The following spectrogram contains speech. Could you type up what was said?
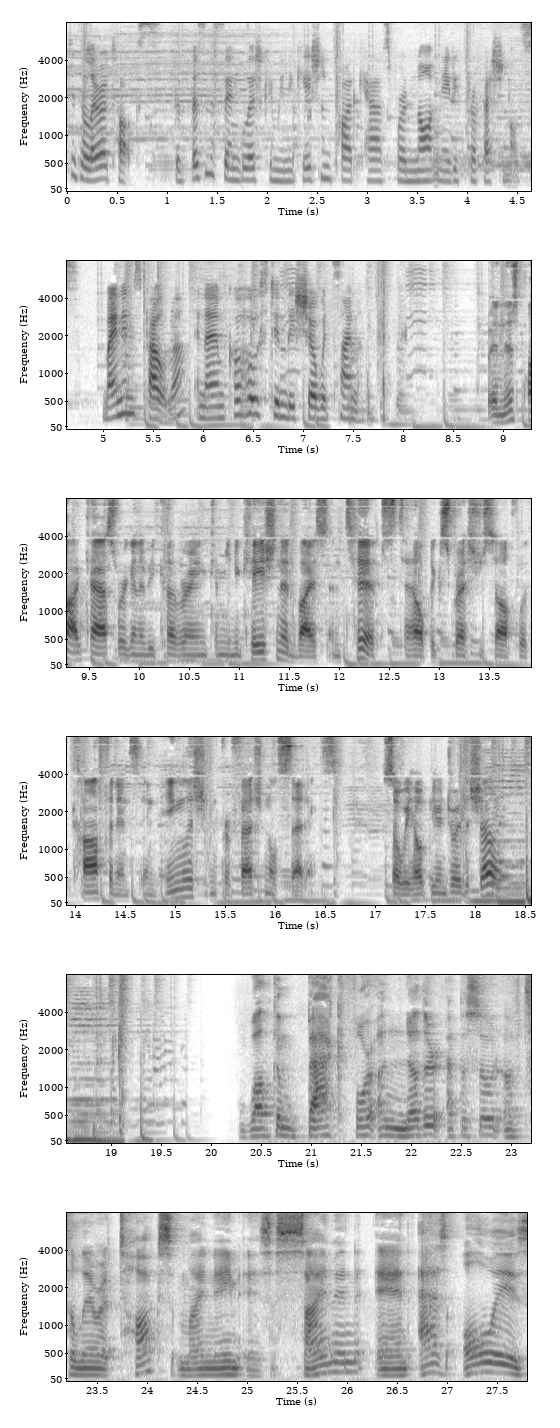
to Talaera Talks, the business English communication podcast for non native professionals. My name is Paula, and I am co hosting this show with Simon. In this podcast, we're going to be covering communication advice and tips to help express yourself with confidence in English in professional settings. So we hope you enjoy the show. Welcome back for another episode of Talaera Talks. My name is Simon, and as always,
